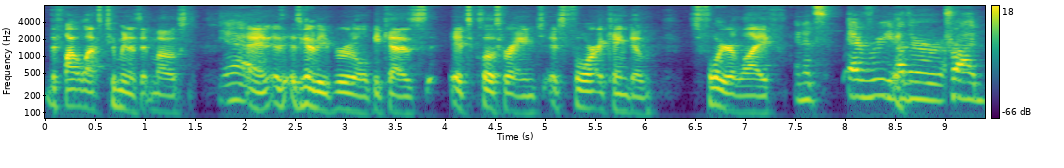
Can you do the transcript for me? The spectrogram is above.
the fight will last two minutes at most, Yeah. and it- it's going to be brutal because it's close range. It's for a kingdom. It's for your life. and it's every other tribe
